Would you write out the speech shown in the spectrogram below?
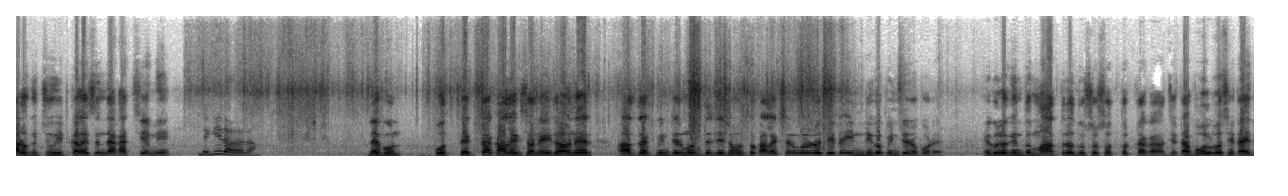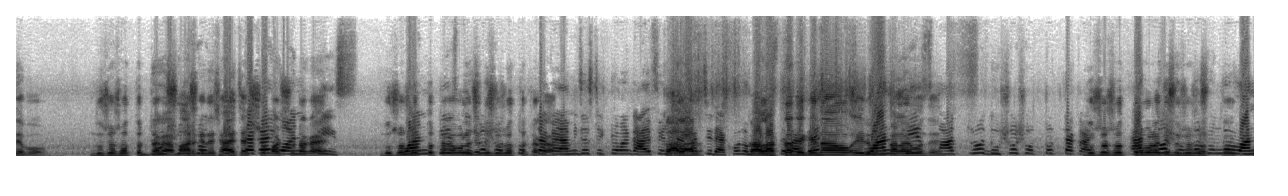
আরও কিছু হিট কালেকশন দেখাচ্ছি আমি। দাও দাদা দেখুন প্রত্যেকটা কালেকশন এই ধরনের আজরাক প্রিন্টের মধ্যে যে সমস্ত কালেকশনগুলো রয়েছে এটা ইন্ডিগো প্রিন্টের ওপরে। এগুলো কিন্তু মাত্র দুশো সত্তর টাকা যেটা বলব সেটাই দেবো। দুশো সত্তর টাকা মার্কেটে সাড়ে চারশো পাঁচশো টাকায়। Piece। দুশো One সত্তর টাকা বলেছে 270 টাকা আমি জাস্ট একটু আমার গায়ে ফেলে দেখাচ্ছি দেখো তোমরা colourটা দেখে নাও, এরকম One colour মধ্যে। মাত্র 270 টাকায় 270 বলেছে, 270 সুন্দর ওয়ান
